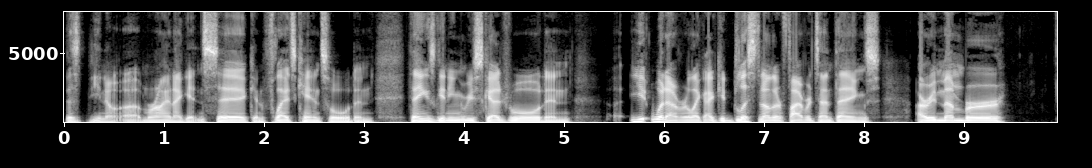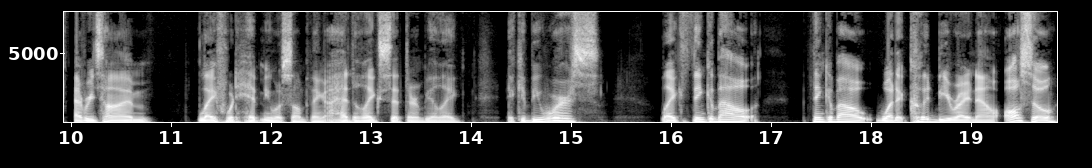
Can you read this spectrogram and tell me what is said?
this, you know, uh, Mariah and I getting sick and flights canceled and things getting rescheduled and uh, whatever. Like I could list another five or 10 things. I remember every time life would hit me with something, I had to like sit there and be like, it could be worse. Like think about think about what it could be right now. Also,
